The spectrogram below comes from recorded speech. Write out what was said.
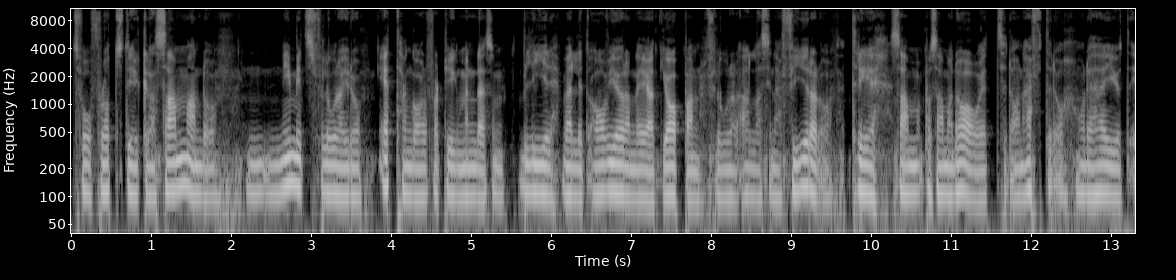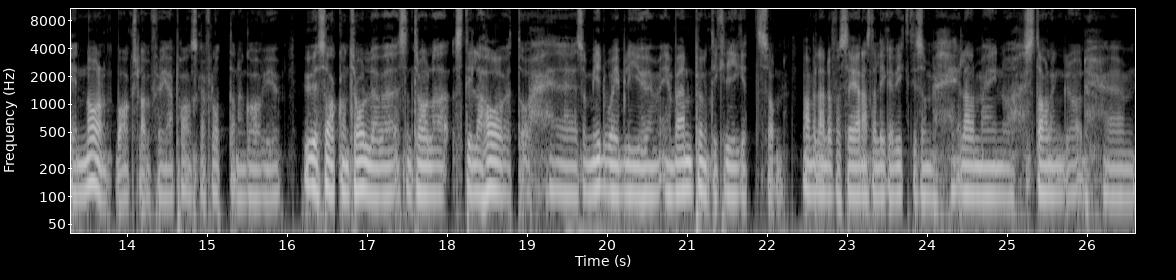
två flottstyrkorna samman då. Nimitz förlorar ju då ett hangarfartyg men det som blir väldigt avgörande är att Japan förlorar alla sina fyra då. Tre på samma dag och ett dagen efter då. Och det här är ju ett enormt bakslag för den japanska flottan och gav ju USA kontroll över centrala Stilla havet då. Eh, så Midway blir ju en vändpunkt i kriget som man väl ändå får säga nästan lika viktig som El Alamein och Stalingrad. Ehm,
